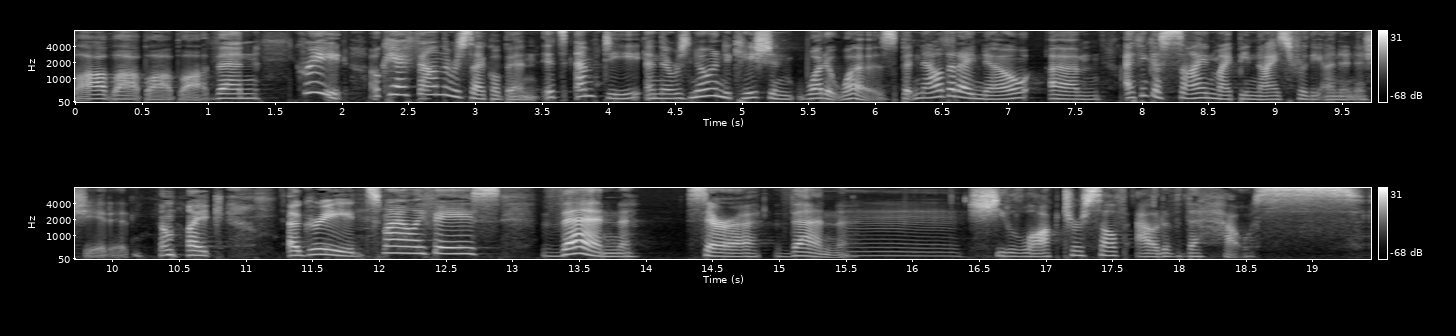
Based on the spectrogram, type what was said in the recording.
Blah, blah, blah, blah. Then, great. Okay, I found the recycle bin. It's empty and there was no indication what it was. But now that I know, um, I think a sign might be nice for the uninitiated. I'm like, agreed. Smiley face. Then, Sarah, then she locked herself out of the house.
